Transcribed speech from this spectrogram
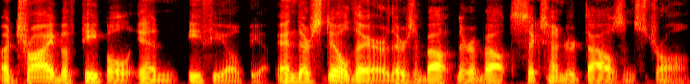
a tribe of people in Ethiopia, and they're still there. There's about they're about six hundred thousand strong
